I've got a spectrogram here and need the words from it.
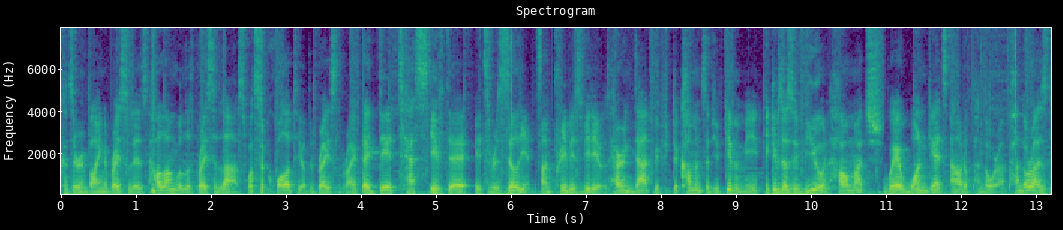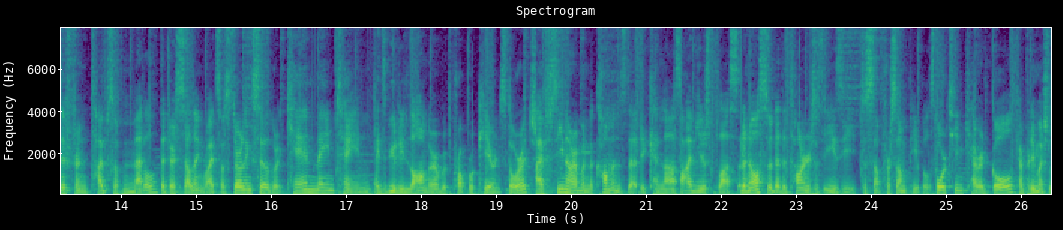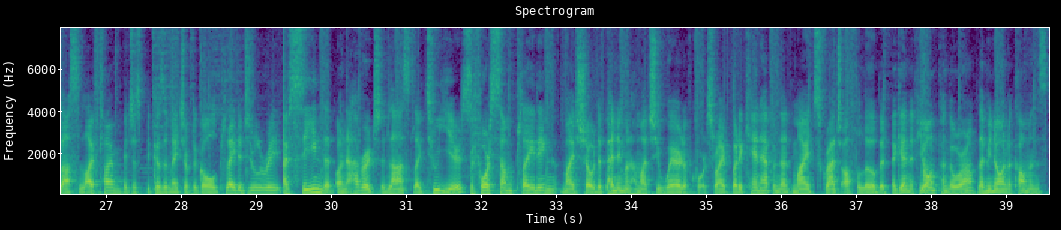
considering in buying a bracelet is how long will this bracelet last? What's the quality of the bracelet, right? I did test if the its resilience on previous videos. Pairing that with the comments that you've given me, it gives us a view on how much, wear one gets out of Pandora. Pandora has different types of metal that they're selling, right? So sterling silver can maintain its beauty longer with proper care and storage. I've seen however in the comments that it can last five years plus, and also that the tarnish is easy to some, for some people. 14 karat gold can pretty much last a lifetime. It's just because of the nature of the gold. Plated jewelry, I've seen that on average it lasts like two years before some plating might show, depending on how much you wear it, of course, right? But it can happen that might scratch off a little bit. Again, if you own Pandora, let me know in the comments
